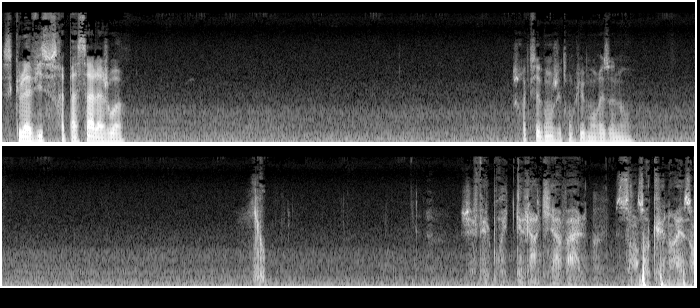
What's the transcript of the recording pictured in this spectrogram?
est-ce que la vie ce serait pas ça la joie? Je crois que c'est bon, j'ai conclu mon raisonnement. J'ai fait le bruit de quelqu'un qui avale sans aucune raison.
